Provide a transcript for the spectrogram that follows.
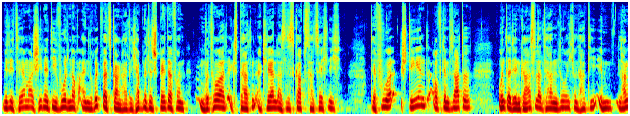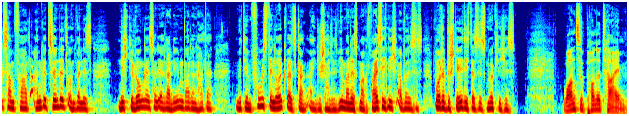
Militärmaschine, die wohl noch einen Rückwärtsgang hatte. Ich habe mir das später von Motorradexperten erklären lassen. Das gab es tatsächlich. Der fuhr stehend auf dem Sattel unter den Gaslaternen durch und hat die im Langsamfahrt angezündet. Und wenn es nicht gelungen ist und er daneben war, dann hat er mit dem Fuß den Rückwärtsgang eingeschaltet. Wie man das macht, weiß ich nicht, aber es ist, wurde bestätigt, dass es möglich ist. Once Upon a Time,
